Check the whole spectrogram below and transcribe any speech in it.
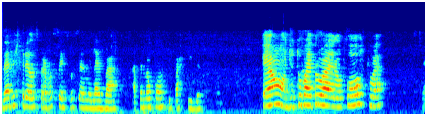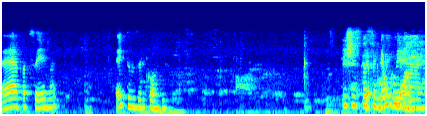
zero estrelas pra você se você me levar até meu ponto de partida. É onde? Tu vai pro aeroporto, é? É, pode ser, né? Eita, misericórdia. Ixi, esqueci Já um cliente. É.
